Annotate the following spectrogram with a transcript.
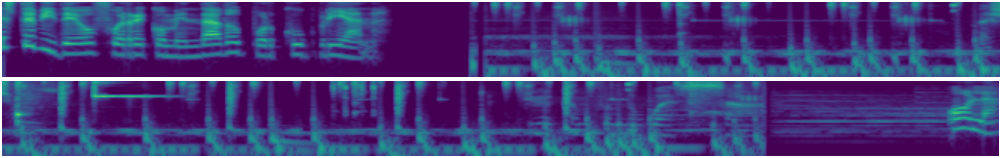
Este video fue recomendado por Cook Briana. Hola,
